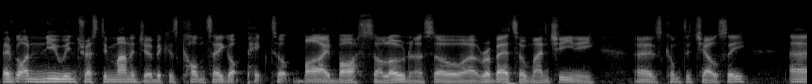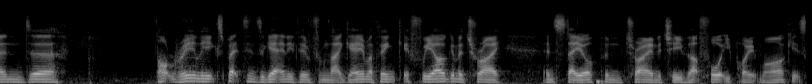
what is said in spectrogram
They've got a new interesting manager because Conte got picked up by Barcelona. So uh, Roberto Mancini has come to Chelsea, and uh, not really expecting to get anything from that game. I think if we are going to try and stay up and try and achieve that 40 point mark. It's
